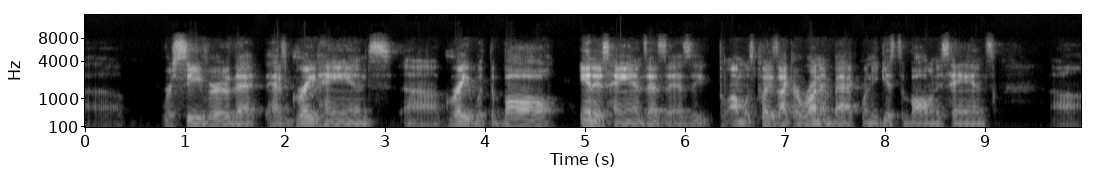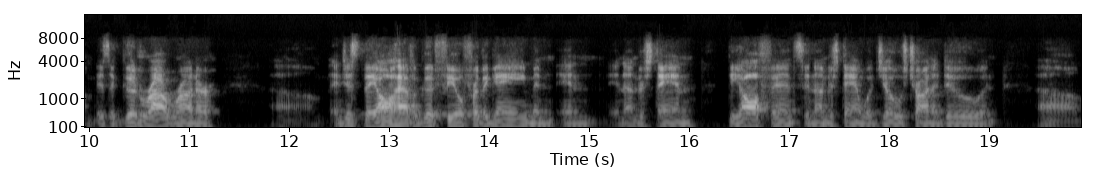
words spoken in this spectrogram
Uh, receiver that has great hands, uh, great with the ball, in his hands as as he almost plays like a running back when he gets the ball in his hands. Um, is a good route runner, um, and just they all have a good feel for the game and and and understand the offense and understand what Joe's trying to do and um,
